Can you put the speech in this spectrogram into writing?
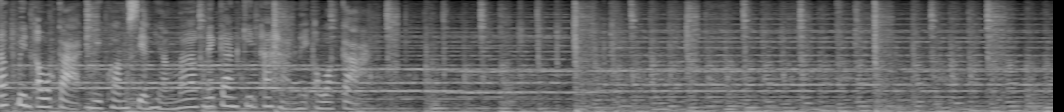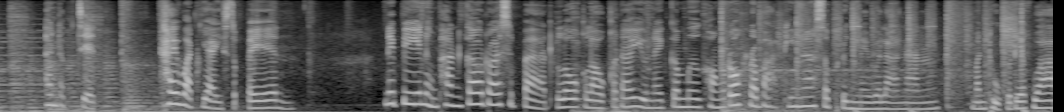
นักบินอวกาศมีความเสี่ยงอย่างมากในการกินอาหารในอวกาศ 7 ไข้หวัดใหญ่สเปน ในปี 1918 โลกเราก็ได้อยู่ในกำมือของโรคระบาดที่น่าสะพรึงในเวลานั้น มันถูกเรียกว่า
